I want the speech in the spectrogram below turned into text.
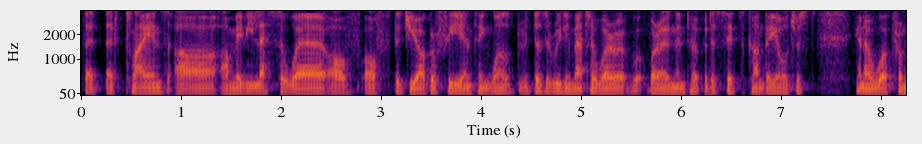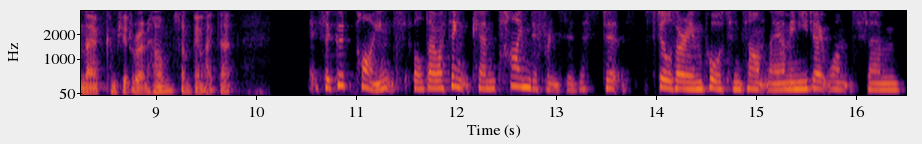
that that clients are are maybe less aware of of the geography and think, well, does it really matter where where an interpreter sits? Can't they all just you know work from their computer at home, something like that? It's a good point, although I think um, time differences are st- still very important, aren't they? I mean, you don't want um,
